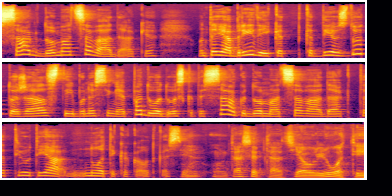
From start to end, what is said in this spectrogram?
sākt domāt savādāk. Ja? Un tajā brīdī, kad, kad Dievs dod to žēlastību, un es viņai padodos, kad es sāku domāt savādāk, tad jūtu, jā, notika kaut kas. Ja? Un, un tas ir tāds jau ļoti,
